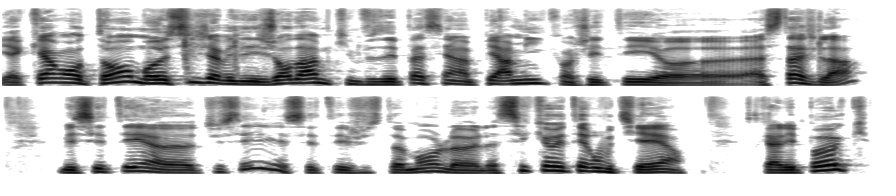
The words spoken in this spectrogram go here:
Il y a 40 ans, moi aussi, j'avais des gendarmes qui me faisaient passer un permis quand j'étais euh, à cet âge-là. Mais c'était, euh, tu sais, c'était justement la sécurité routière. Parce qu'à l'époque,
